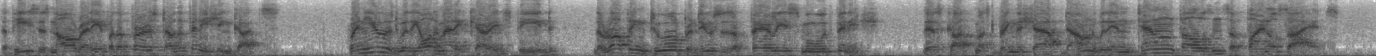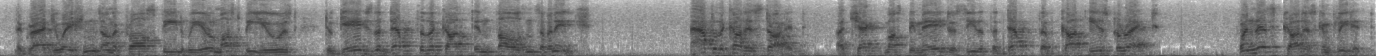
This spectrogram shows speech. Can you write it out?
The piece is now ready for the first of the finishing cuts. When used with the automatic carriage speed, the roughing tool produces a fairly smooth finish. This cut must bring the shaft down to within 10 thousandths of final size. The graduations on the cross feed wheel must be used to gauge the depth of the cut in thousandths of an inch. After the cut is started, a check must be made to see that the depth of cut is correct. When this cut is completed,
